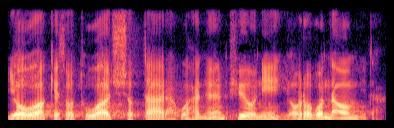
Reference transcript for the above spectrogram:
여호와께서 도와주셨다라고 하는 표현이 여러 번 나옵니다.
